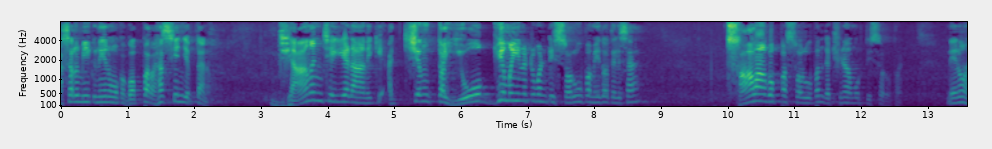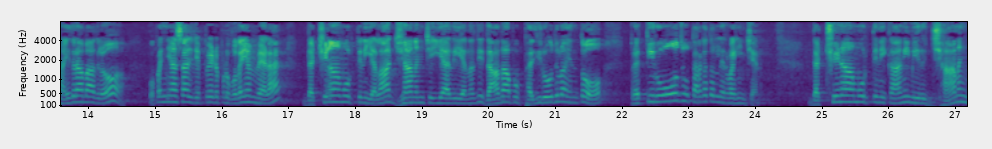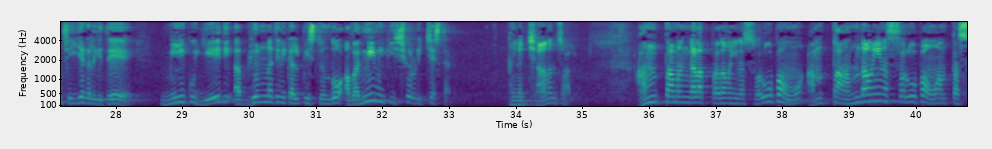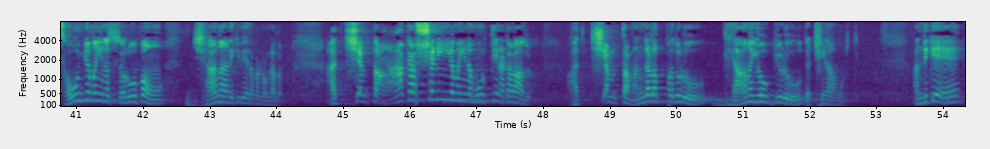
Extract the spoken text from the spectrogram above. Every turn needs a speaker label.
Speaker 1: అసలు మీకు నేను ఒక గొప్ప రహస్యం చెప్తాను. ధ్యానం చెయ్యడానికి అత్యంత యోగ్యమైనటువంటి స్వరూపం ఏదో తెలుసా? చాలా గొప్ప స్వరూపం దక్షిణామూర్తి స్వరూపం. నేను హైదరాబాద్లో ఉపన్యాసాలు చెప్పేటప్పుడు ఉదయం వేళ దక్షిణామూర్తిని ఎలా ధ్యానం చెయ్యాలి అన్నది దాదాపు పది రోజులు ఎంతో ప్రతిరోజు తరగతులు నిర్వహించాను. దక్షిణామూర్తిని కానీ మీరు ధ్యానం చెయ్యగలిగితే మీకు ఏది అభ్యున్నతిని కల్పిస్తుందో అవన్నీ మీకు ఈశ్వరుడు ఇచ్చేస్తాడు. ఆయన ధ్యానం చాలు. అంత మంగళప్రదమైన స్వరూపం అంత అందమైన స్వరూపం అంత సౌమ్యమైన స్వరూపం ధ్యానానికి వేరొకటి ఉండదు. అత్యంత ఆకర్షణీయమైన మూర్తి నటరాజు అత్యంత మంగళప్రదుడు ధ్యానయోగ్యుడు దక్షిణామూర్తి. అందుకే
